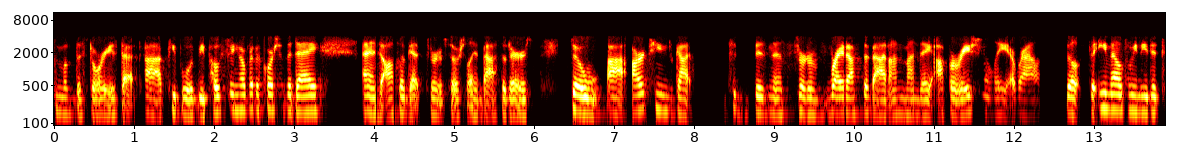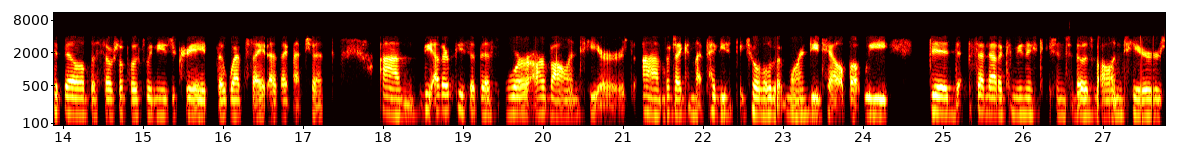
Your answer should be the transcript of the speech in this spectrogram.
some of the stories that uh, people would be posting over the course of the day, and also get sort of social ambassadors. So uh, our teams got to business sort of right off the bat on Monday operationally around build, the emails we needed to build, the social posts we needed to create, the website, as I mentioned. Um, the other piece of this were our volunteers, um, which I can let Peggy speak to a little bit more in detail, but we did send out a communication to those volunteers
